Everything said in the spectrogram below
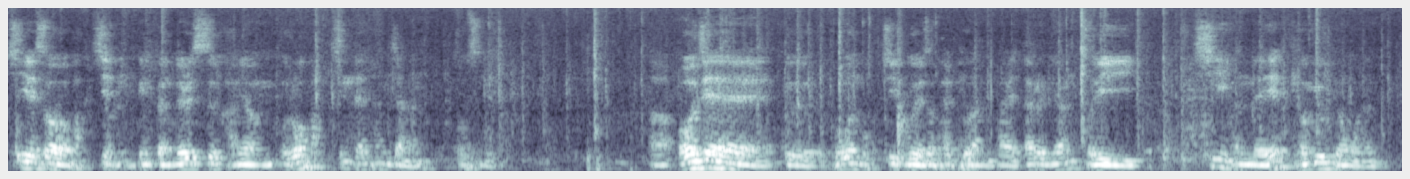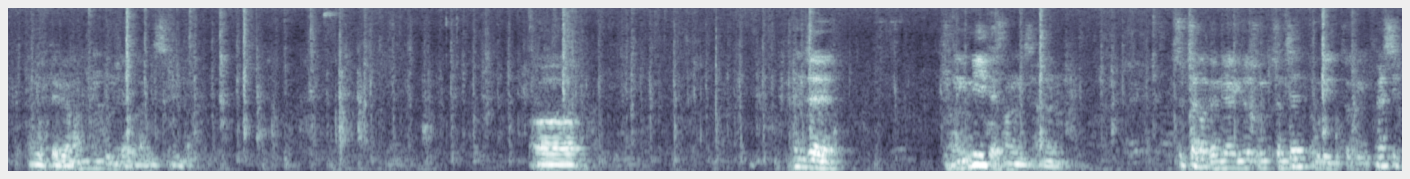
시에서 확진 그러니까 널스 감염으로 확진된 환자는 없습니다. 아, 어제 그 보건복지부에서 발표한 바에 따르면 저희 시 관내에 경유병원은 한국대병원 한 군데가 있습니다. 어, 현재 격리 대상자는 숫자가 몇 명이죠? 지금 전체 우리 저기 80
